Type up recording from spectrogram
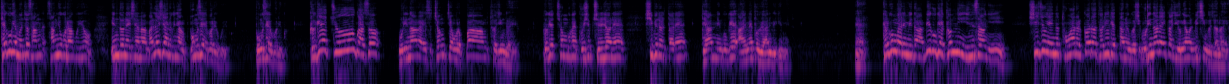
태국에 먼저 상, 상륙을 하고요. 인도네시아나 말레이시아는 그냥 봉쇄해버리고요. 봉쇄해버리고. 그게 쭉 와서 우리나라에서 정점으로 빵 터진 거예요. 그게 1997년에 11월 달에 대한민국의 IMF 외환 위기입니다. 예. 결국 말입니다. 미국의 금리 인상이 시중에 있는 통화를 끌어들이겠다는 것이 우리나라에까지 영향을 미친 거잖아요.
